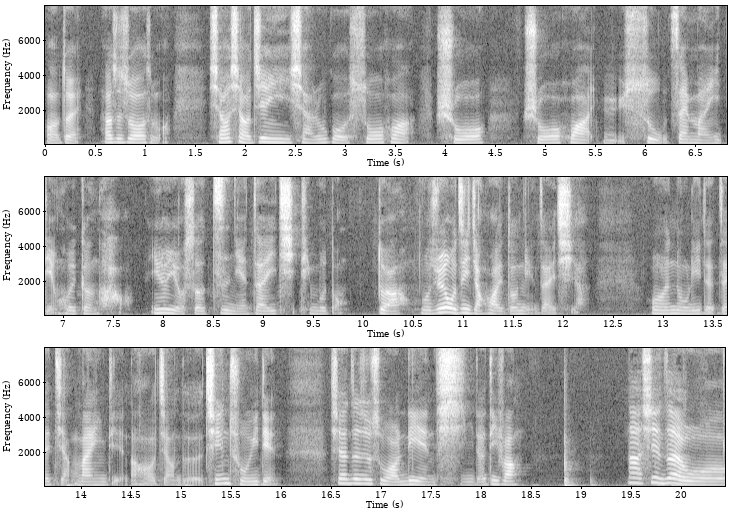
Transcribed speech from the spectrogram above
哦，对，他是说什么？小小建议一下，如果说话说。说话语速再慢一点会更好，因为有时候字粘在一起听不懂。对啊，我觉得我自己讲话也都粘在一起啊。我很努力的在讲慢一点，然后讲的清楚一点。现在这就是我要练习的地方。那现在我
